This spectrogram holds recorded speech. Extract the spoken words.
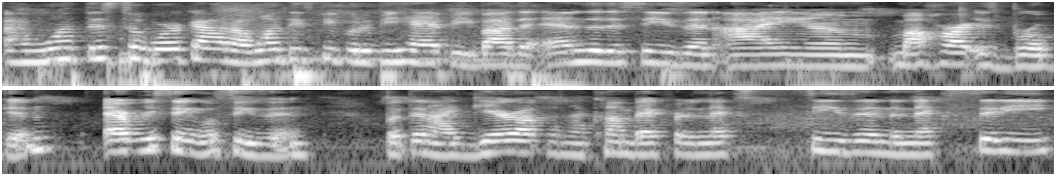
i want this to work out. I want these people to be happy. By the end of the season i am my heart is broken every single season. But then i gear up and i come back for the next season the next city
